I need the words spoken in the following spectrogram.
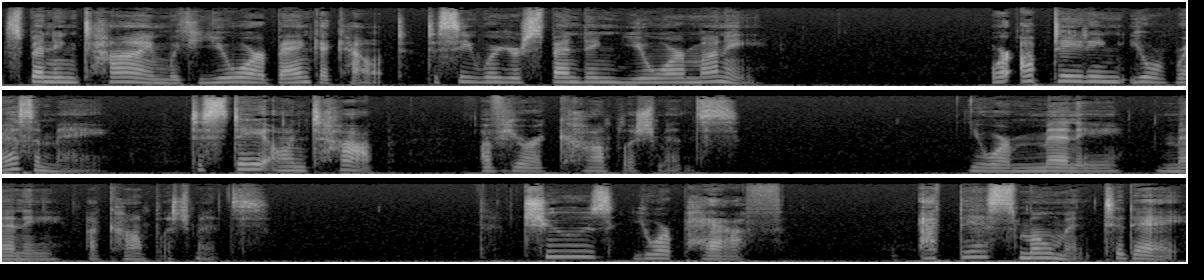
Spending time with your bank account to see where you're spending your money? Or updating your resume to stay on top of your accomplishments, your many, many accomplishments. Choose your path at this moment today.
